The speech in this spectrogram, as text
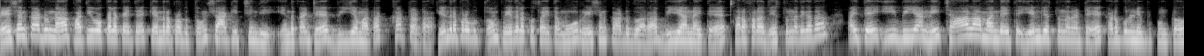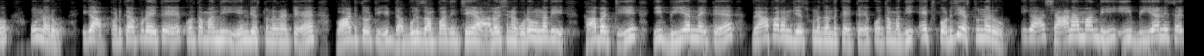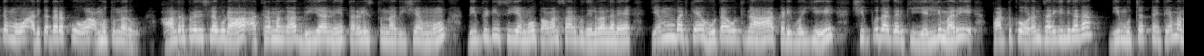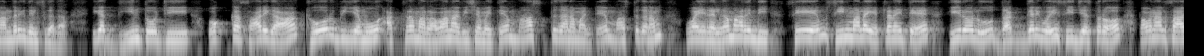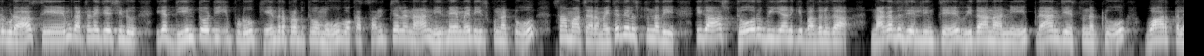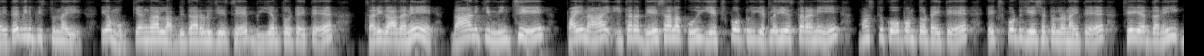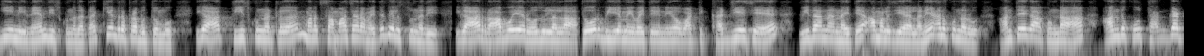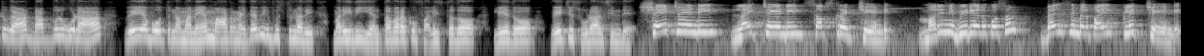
Ration card ఉన్న ప్రతి ఒక్కరికైతే కేంద్ర ప్రభుత్వం షాక్ ఇచ్చింది. ఎందుకంటే బియ్యం అట కట్టట కేంద్ర ప్రభుత్వం పేదలకు సైతము రేషన్ కార్డు ద్వారా బియ్యాన్ని అయితే సరఫరా చేస్తున్నది కదా. అయితే ఈ బియ్యాన్ని చాలా మంది అయితే ఏం చేస్తున్నారంటే కడుపులు నింపుకుంటూ ఉన్నారు. ఇక అప్పటికప్పుడు అయితే కొంతమంది ఏం చేస్తున్నారంటే వాటితోటి డబ్బులు సంపాదించే ఆలోచన కూడా ఉన్నది. కాబట్టి ఈ బియ్యాన్ని అయితే వ్యాపారం చేసుకునేందుకైతే కొంతమంది ఎక్స్పోర్ట్ చేస్తున్నారు. ఇక చాలా మంది ఈ బియ్యాన్ని సైతము అధిక ధరకు అమ్ముతున్నారు. ఆంధ్రప్రదేశ్లో కూడా అక్రమంగా బియ్యాన్ని తరలిస్తున్న విషయము డిప్యూటీ సీఎం పవన్ సార్కు తెలియగానే తెలియంగానే ఎంబటికే హుటాహుటిన అక్కడికి పోయి షిప్ దగ్గరికి వెళ్ళి మరీ పట్టుకోవడం జరిగింది కదా. ఈ ముచ్చట్నైతే మనందరికీ తెలుసు కదా. ఇక దీంతో ఒక్కసారిగా చోరు బియ్యము అక్రమ రవాణా విషయం అయితే మస్తుగనం అంటే మస్తుగనం వైరల్గా మారింది. సేమ్ సినిమాలో ఎట్లనైతే హీరోలు దగ్గరికి పోయి సీజ్ చేస్తారో పవనాల సార్ కూడా సేమ్ అట్లనే చేసిండు. ఇక దీంతో ఇప్పుడు కేంద్ర ప్రభుత్వము ఒక సంచలన నిర్ణయమే తీసుకున్నట్టు సమాచారం అయితే తెలుస్తున్నది. ఇక స్టోర్ బియ్యానికి బదులుగా నగదు చెల్లించే విధానాన్ని ప్లాన్ చేస్తున్నట్లు వార్తలైతే వినిపిస్తున్నాయి. ఇక ముఖ్యంగా లబ్ధిదారులు చేసే బియ్యంతో అయితే సరికాదని దానికి మించి పైన ఇతర దేశాలకు ఎక్స్పోర్ట్ ఎట్లా చేస్తారని మస్తు కోపంతో అయితే ఎక్స్పోర్ట్ చేసేటోళ్ళని అయితే చేయొద్దని ఈ నిర్ణయం తీసుకున్నదట కేంద్ర ప్రభుత్వము. ఇక తీసుకున్నట్లుగా మనకు సమాచారం అయితే తెలుస్తున్నది. ఇక రాబోయే రోజులల్లా స్టోర్ బియ్యం ఏవైతే ఉన్నాయో వాటిని కట్ చేసే విధానాన్ని అయితే అమలు చేయాలని అనుకున్నారు. అంతేకాకుండా అందుకు తగ్గట్టుగా డబ్బులు కూడా వేయబోతున్నామనే మాటనైతే వినిపిస్తున్నది. మరి ఇది ఎంతవరకు ఫలిస్తుందో లేదో వేచి చూడాల్సిందే. షేర్ చేయండి లైక్ చేయండి సబ్స్క్రైబ్ చేయండి. మరిన్ని వీడియోల కోసం బెల్ సింబల్పై క్లిక్ చేయండి.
